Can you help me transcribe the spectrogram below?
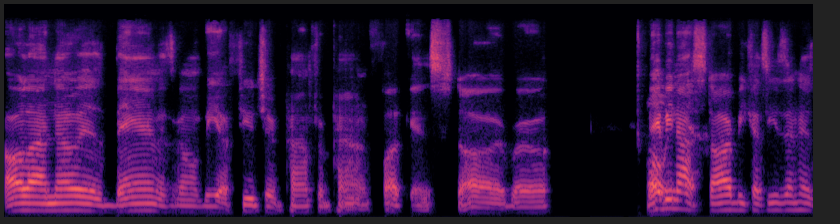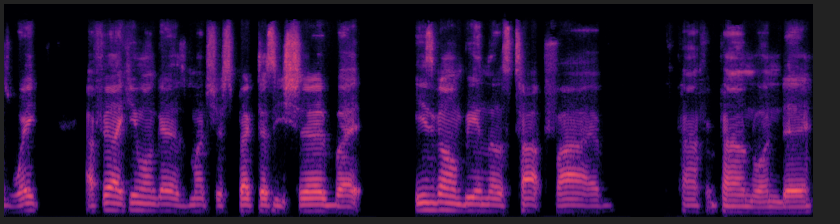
all I know is Bam is gonna be a future pound for pound fucking star, bro. Oh, maybe oh, not star because he's in his weight. I feel like he won't get as much respect as he should, but he's gonna be in those top five pound for pound one day.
